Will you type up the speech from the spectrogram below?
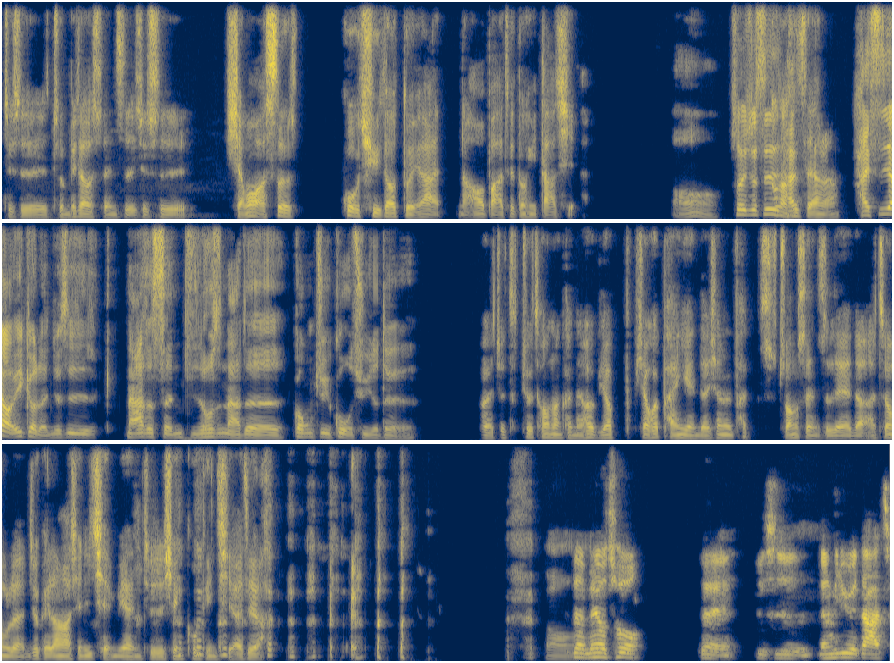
就是准备到绳子，就是想办法射过去到对岸，然后把这东西搭起来。哦，所以就是还是这样了，还是要有一个人，就是拿着绳子或是拿着工具过去就对了。对，就就通常可能会比较比较会攀岩的，像是攀装绳之类的，这种人就可以让他先去前面，就是先固定起来这样。哦，对，没有错，对，就是能力越大，责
